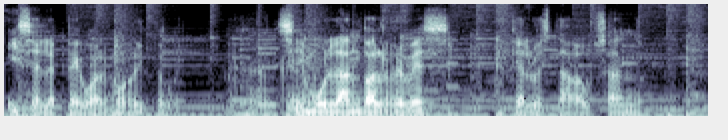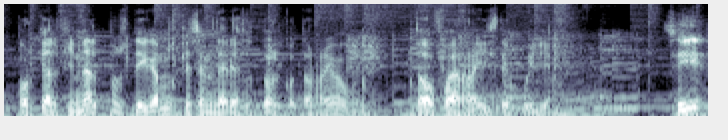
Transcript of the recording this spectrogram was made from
y se le pegó al morrito, güey. Simulando al revés que lo estaba usando. Porque al final, pues digamos que se enderezó todo el cotorreo, güey. Todo fue a raíz de William. sí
